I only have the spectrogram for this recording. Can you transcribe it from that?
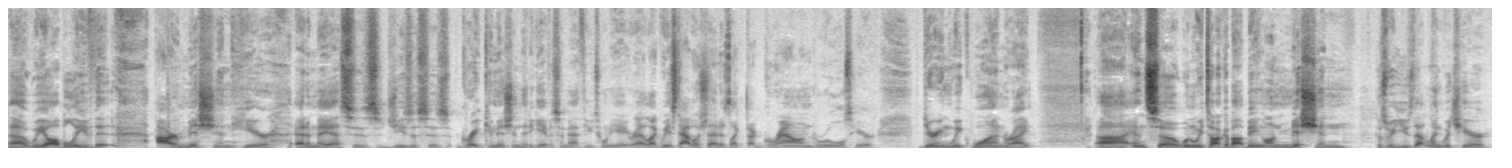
uh, we all believe that our mission here at Emmaus is Jesus' great commission that he gave us in Matthew 28, right? Like we established that as like the ground rules here during week one, right? Uh, and so when we talk about being on mission, because we use that language here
